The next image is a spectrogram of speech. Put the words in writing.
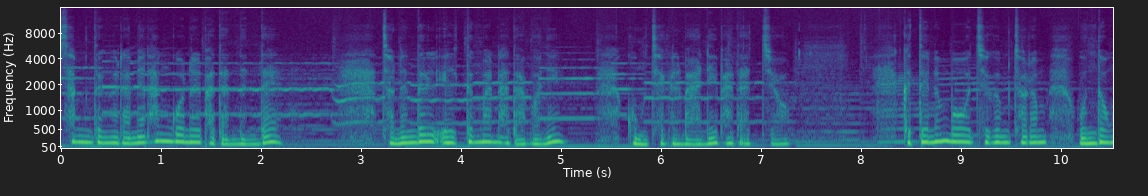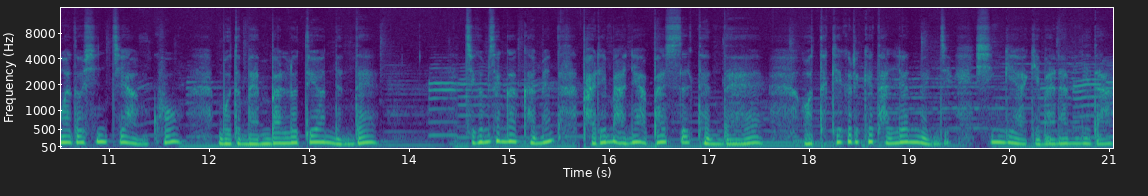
3등을 하면 1권을 받았는데 저는 늘 1등만 하다 보니 공책을 많이 받았죠. 그때는 뭐 지금처럼 운동화도 신지 않고 모두 맨발로 뛰었는데 지금 생각하면 발이 많이 아팠을 텐데 어떻게 그렇게 달렸는지 신기하기만 합니다.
